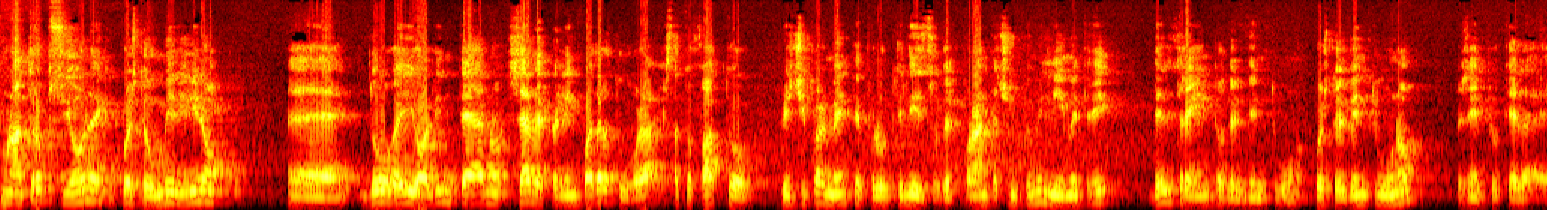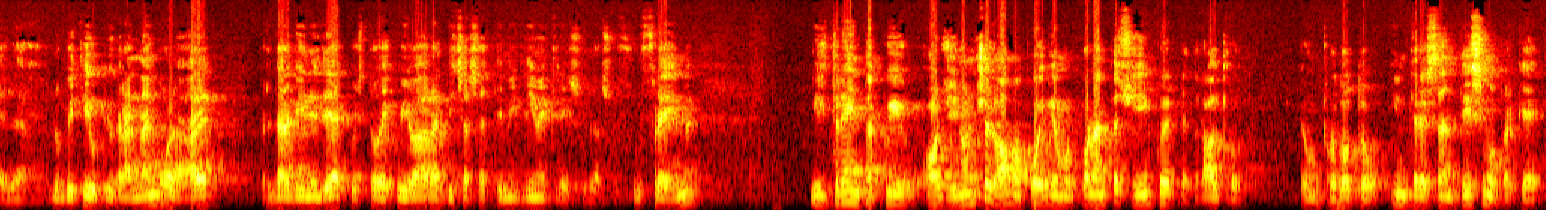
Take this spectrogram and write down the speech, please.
un'altra opzione, che questo è un mirino eh, dove io all'interno serve per l'inquadratura, è stato fatto principalmente per l'utilizzo del 45 mm, del 30 o del 21. Questo è il 21, per esempio, che è l'obiettivo più grande angolare, per darvi un'idea questo equivale a 17 mm sulla- sul full frame. Il 30 qui oggi non ce l'ho, ma poi abbiamo il 45, che tra l'altro è un prodotto interessantissimo perché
